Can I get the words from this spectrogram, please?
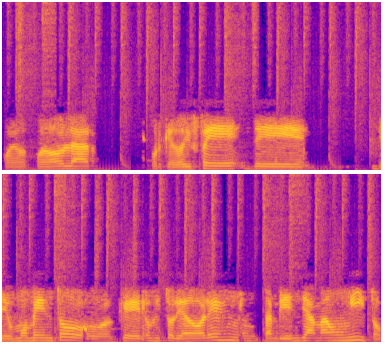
puedo, puedo hablar porque doy fe de, un momento que los historiadores también llaman un hito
